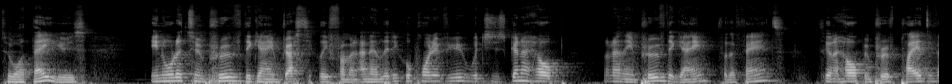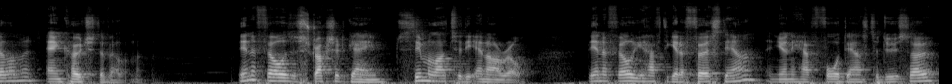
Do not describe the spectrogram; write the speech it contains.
to what they use in order to improve the game drastically from an analytical point of view, which is going to help not only improve the game for the fans, it's going to help improve player development and coach development. The NFL is a structured game similar to the NRL. The NFL, you have to get a first down, and you only have four downs to do so.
